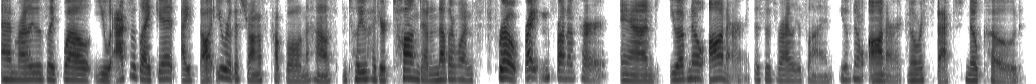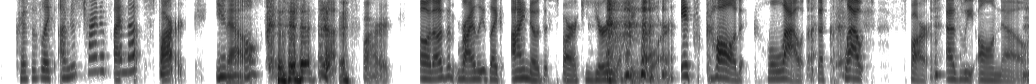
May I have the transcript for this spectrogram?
And Riley was like, Well, you acted like it. I thought you were the strongest couple in the house until you had your tongue down another one's throat right in front of her. And you have no honor. This is Riley's line. You have no honor, no respect, no code. Chris is like, I'm just trying to find that spark, you know? that spark. Oh, that was Riley's like, I know the spark you're looking for. it's called clout, the clout spark, as we all know.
